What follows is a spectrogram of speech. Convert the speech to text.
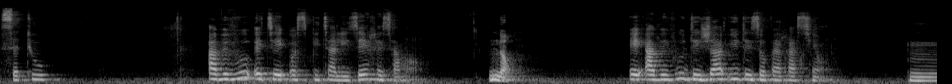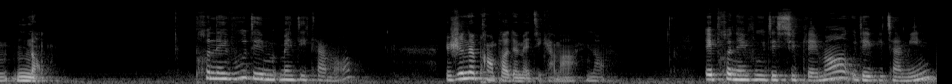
c'est tout. Avez-vous été hospitalisé récemment? Non. Et avez-vous déjà eu des opérations? Hmm, non. Prenez-vous des médicaments? Je ne prends pas de médicaments, non. Et prenez-vous des suppléments ou des vitamines?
